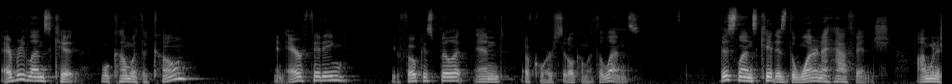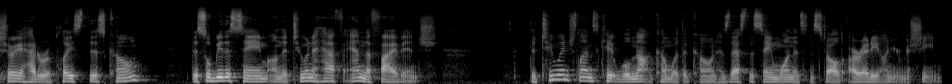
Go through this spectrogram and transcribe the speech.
Every lens kit will come with a cone, an air fitting, your focus billet, and of course it'll come with a lens. This lens kit is the one and a half inch. I'm gonna show you how to replace this cone. This will be the same on the two and a half and the five inch. The two inch lens kit will not come with a cone as that's the same one that's installed already on your machine.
